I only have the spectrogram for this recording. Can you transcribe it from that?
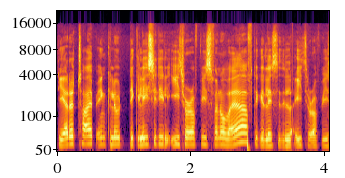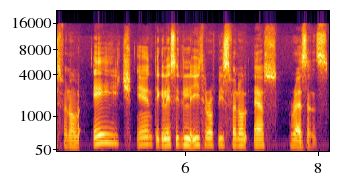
The other type include diglycidyl ether of bisphenol F, diglycidyl ether of bisphenol H, and diglycidyl ether of bisphenol S resins.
